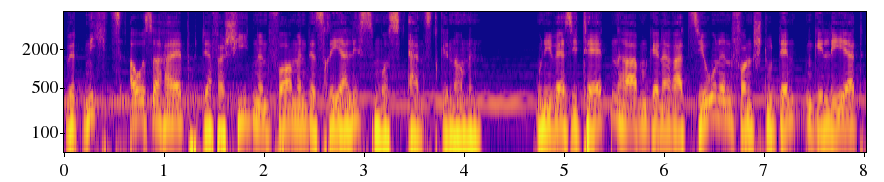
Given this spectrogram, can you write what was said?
wird nichts außerhalb der verschiedenen Formen des Realismus ernst genommen. Universitäten haben Generationen von Studenten gelehrt,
